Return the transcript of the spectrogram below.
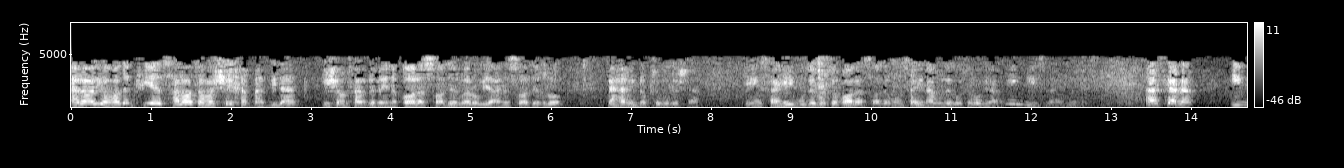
علی حالا توی صلات هاشیخ هم من دیدم ایشان فرق بین قال صادق و رویان صادق رو به همین نکته گذاشتن که این صحیح بوده گفته قال صادق. اون صحیح نبوده گفته رویان این نیست نه این نیست. از کردم این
